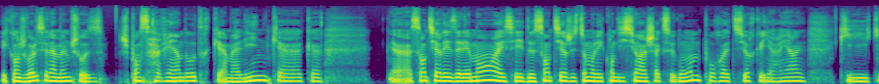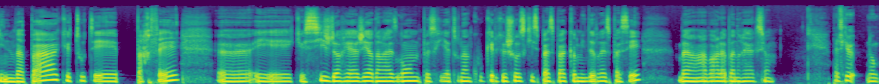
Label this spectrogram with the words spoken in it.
Et quand je vole, c'est la même chose. Je pense à rien d'autre qu'à ma ligne, qu'à, à sentir les éléments, à essayer de sentir justement les conditions à chaque seconde pour être sûr qu'il n'y a rien qui, qui ne va pas, que tout est parfait euh, et que si je dois réagir dans la seconde parce qu'il y a tout d'un coup quelque chose qui se passe pas comme il devrait se passer, ben avoir la bonne réaction. Parce que, donc,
